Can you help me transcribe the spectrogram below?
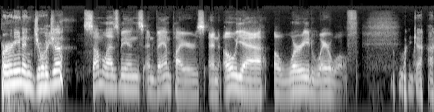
Burning in Georgia. Some lesbians and vampires, and oh yeah, a worried werewolf. Oh my God!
